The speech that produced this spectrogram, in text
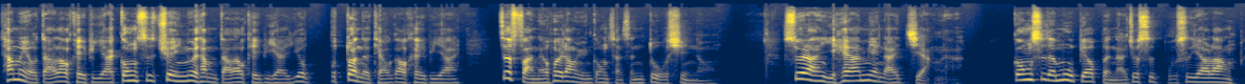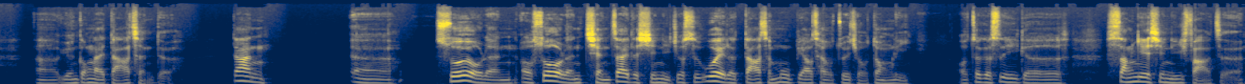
他们有达到 KPI，公司却因为他们达到 KPI 又不断的调高 KPI，这反而会让员工产生惰性哦。虽然以黑暗面来讲啊。公司的目标本来就是不是要让呃员工来达成的，但呃所有人哦，所有人潜在的心理就是为了达成目标才有追求动力哦，这个是一个商业心理法则。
